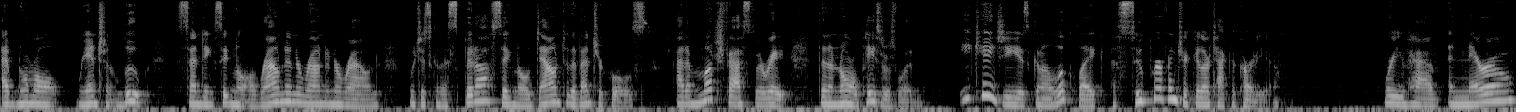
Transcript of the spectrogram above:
abnormal reentrant loop sending signal around and around and around, which is going to spit off signal down to the ventricles at a much faster rate than a normal pacers would. EKG is going to look like a supraventricular tachycardia, where you have a narrow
